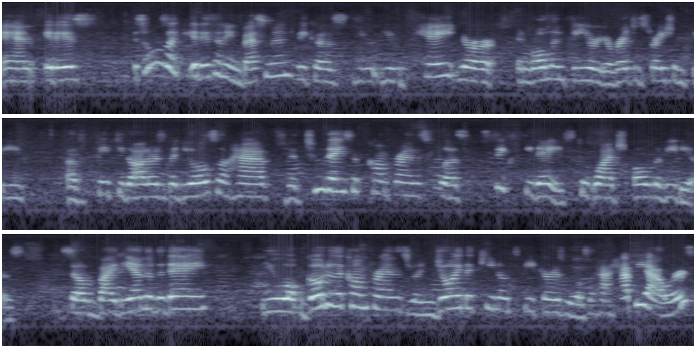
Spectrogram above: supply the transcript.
And it is, it's almost like it is an investment because you, you pay your enrollment fee or your registration fee of $50, but you also have the two days of conference plus 60 days to watch all the videos. So by the end of the day, you go to the conference, you enjoy the keynote speakers. We also have happy hours.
